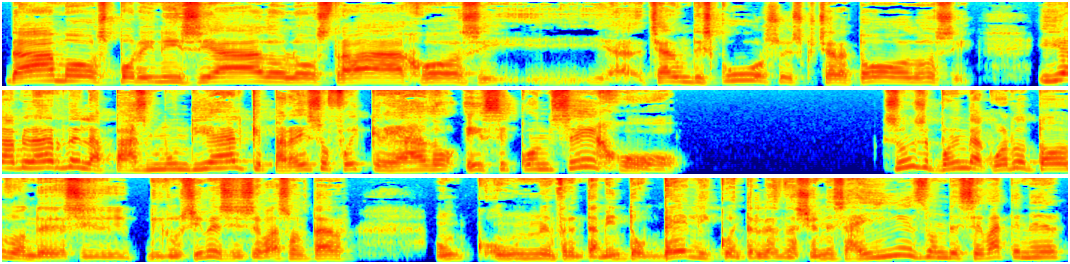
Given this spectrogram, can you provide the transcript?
Damos por iniciado los trabajos y, echar un discurso y escuchar a todos y, y hablar de la paz mundial, que para eso fue creado ese consejo. Es donde se ponen de acuerdo todos, donde inclusive si se va a soltar un, enfrentamiento bélico entre las naciones, ahí es donde se va a tener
